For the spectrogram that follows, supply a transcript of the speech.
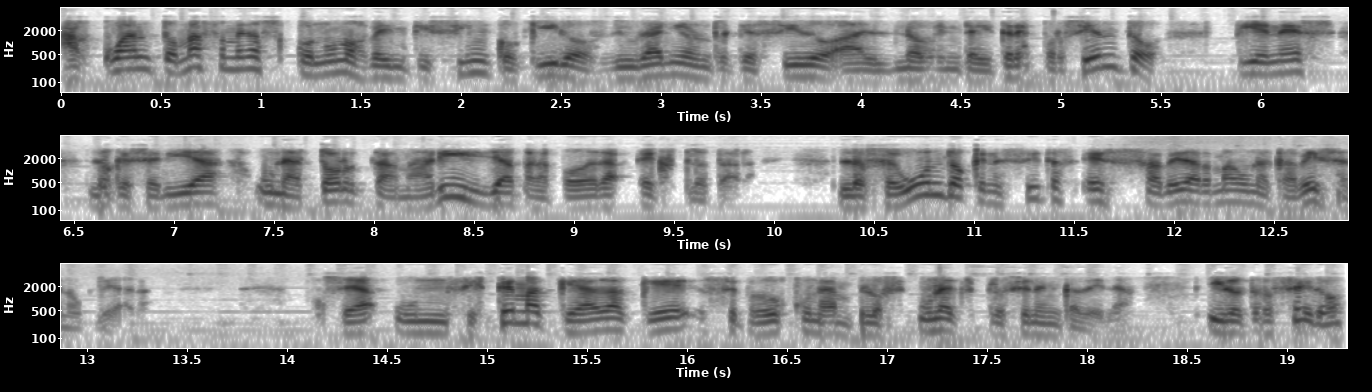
a cuánto, más o menos con unos 25 kilos de uranio enriquecido al 93%, tienes lo que sería una torta amarilla para poder explotar. Lo segundo que necesitas es saber armar una cabeza nuclear. O sea, un sistema que haga que se produzca una, una explosión en cadena. Y lo tercero,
